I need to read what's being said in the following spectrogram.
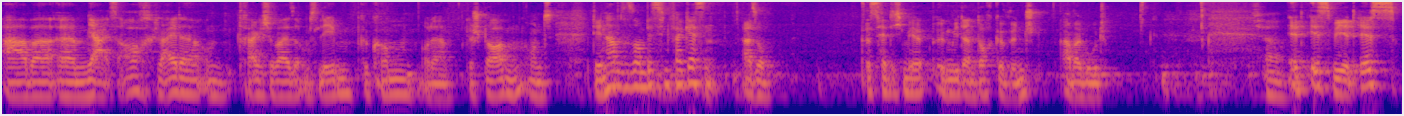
Aber ähm, ja, ist auch leider um, tragischerweise ums Leben gekommen oder gestorben. Und den haben sie so ein bisschen vergessen. Also, das hätte ich mir irgendwie dann doch gewünscht. Aber gut. Tja. It is wie it is.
